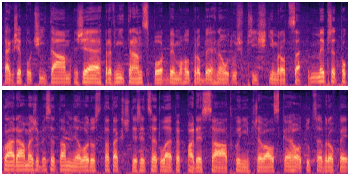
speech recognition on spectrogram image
takže počítám, že první transport by mohl proběhnout už v příštím roce. My předpokládáme, že by se tam mělo dostat tak 40, lépe 50 koní Převalského odtud z Evropy.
